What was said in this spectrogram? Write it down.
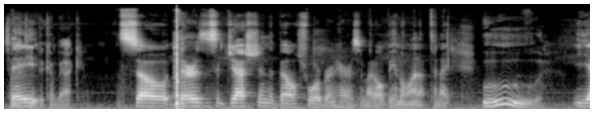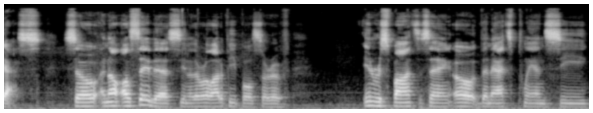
some They- could come back. so there is a suggestion that Bell, Schwarber, and Harrison might all be in the lineup tonight. Ooh. Yes, So, and I'll, I'll say this, you know, there were a lot of people sort of in response to saying, "Oh, the Nats' Plan C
